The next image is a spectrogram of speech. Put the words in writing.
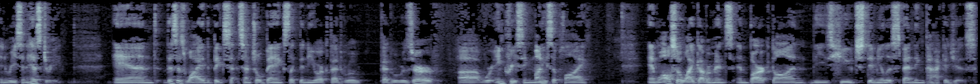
in recent history. And this is why the big central banks like the New York Federal, Federal Reserve uh, were increasing money supply, and also why governments embarked on these huge stimulus spending packages.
